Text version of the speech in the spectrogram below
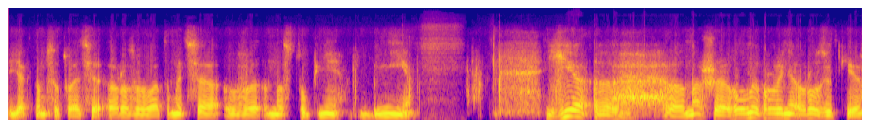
як там ситуація розвиватиметься в наступні дні. Є е, наше головне управління розвідки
